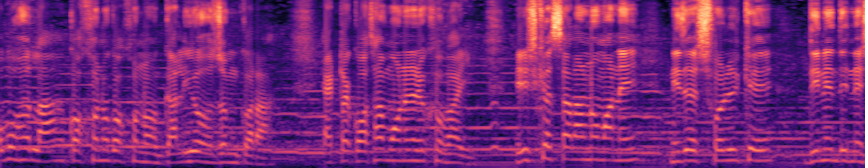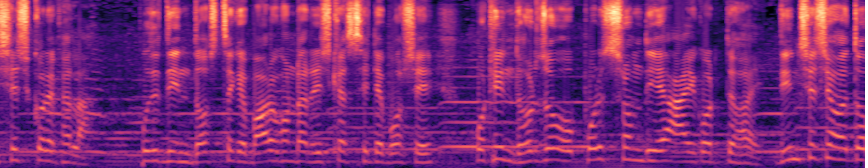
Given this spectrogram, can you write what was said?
অবহেলা, কখনো কখনো গালিও হজম করা। একটা কথা মনে রেখো ভাই, রিক্সা চালানো মানে নিজের শরীরকে দিনে দিনে শেষ করে ফেলা। প্রতিদিন দশ থেকে বারো ঘণ্টা রিক্সার সিটে বসে কঠিন ধৈর্য ও পরিশ্রম দিয়ে আয় করতে হয়। দিন শেষে হয়তো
